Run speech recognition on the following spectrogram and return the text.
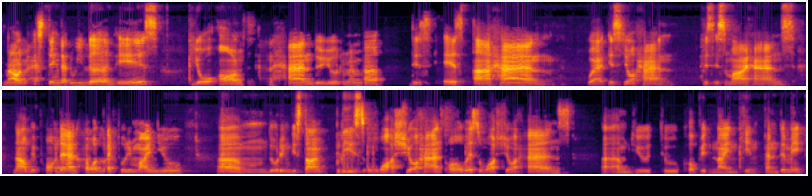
Now, next thing that we learn is your arms and hand. Do you remember? This is a hand. Where is your hand? This is my hands. Now, before that, I would like to remind you um, during this time, please wash your hands. Always wash your hands um, due to COVID-19 pandemic.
